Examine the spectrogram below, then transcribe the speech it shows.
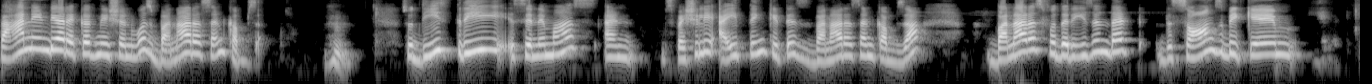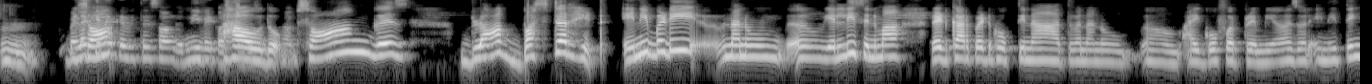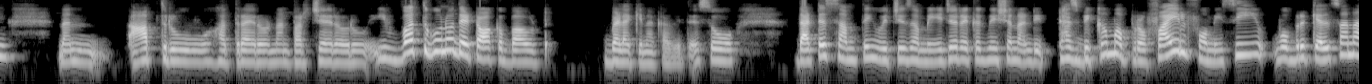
pan India recognition was Banaras and Kabzaa hmm. So these three cinemas and specially I think it is Banaras and Kabzaa Banaras for the reason that the songs became ಬೆಳಕಿನ Song- ಕವಿತೆ song ನೀವೇ costume ಹೌದು. design. Song is blockbuster hit anybody ನಾನು ಎಲ್ಲಿ cinema red ಕಾರ್ಪೆಟ್ಗೆ ಹೋಗ್ತೀನ ಅಥವಾ ನಾನು I go for premieres or anything ನನ್ನ ಆಪ್ತರು ಹತ್ರ ಇರೋರು ನನ್ನ ಪರಿಚಯ ಇರೋರು ಇವತ್ತಿಗೂ ದೇ ಟಾಕ್ ಅಬೌಟ್ ಬೆಳಕಿನ ಕವಿತೆ. So that is something which is a major recognition and it has become a profile for me C ಒಬ್ರು ಕೆಲಸನ,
